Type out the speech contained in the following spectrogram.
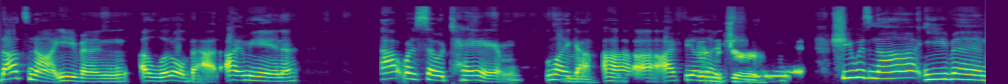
that's not even a little bad. I mean, that was so tame. Like Mm. uh, I feel Very like mature. She, she was not even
